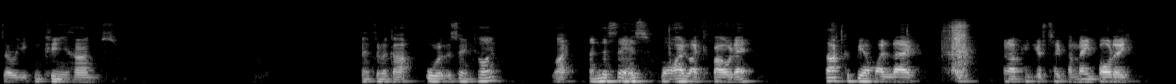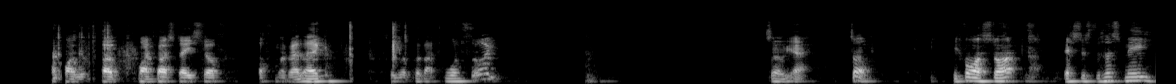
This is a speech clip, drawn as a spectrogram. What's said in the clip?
So you can clean your hands. Everything like that all at the same time. Right, and this is what I like about it. That could be on my leg, and I can just take the main body, my, uh, my first aid stuff off my right leg. So I'll put that to one side. So yeah, so before I start, this is just me.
